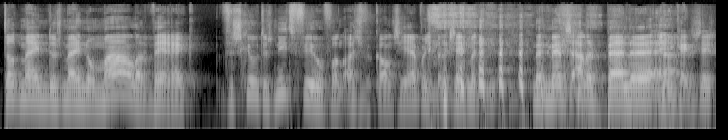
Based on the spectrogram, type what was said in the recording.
dat mijn, dus mijn normale werk verschilt dus niet veel van als je vakantie hebt. Want je bent nog steeds met, met mensen aan het bellen en Ja. je krijgt nog steeds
